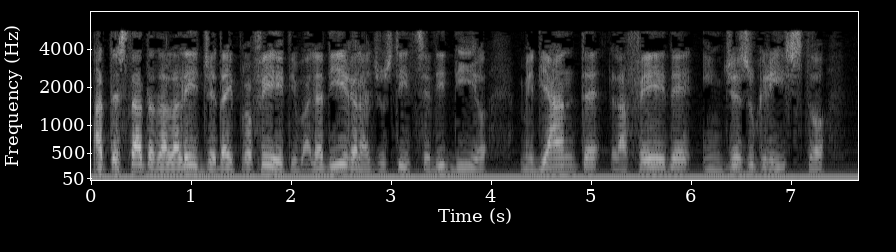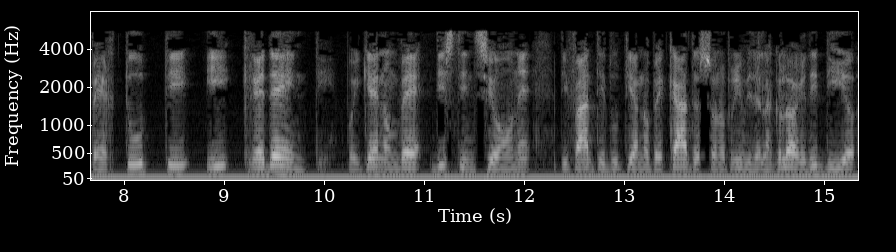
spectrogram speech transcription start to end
attestata dalla legge e dai profeti, vale a dire la giustizia di Dio mediante la fede in Gesù Cristo per tutti i credenti, poiché non v'è distinzione, difatti tutti hanno peccato e sono privi della gloria di Dio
